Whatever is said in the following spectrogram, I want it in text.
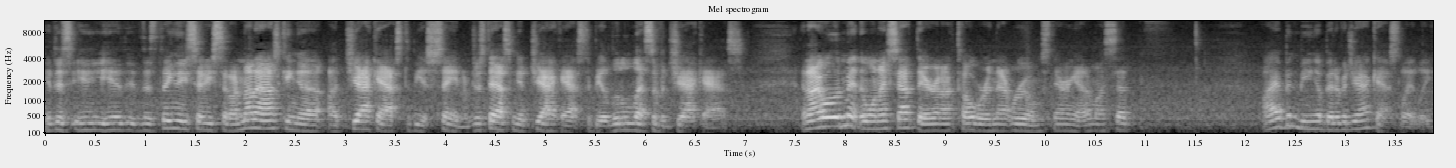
he this he, he thing that he said. He said, "I'm not asking a, a jackass to be a saint. I'm just asking a jackass to be a little less of a jackass." And I will admit that when I sat there in October in that room staring at him, I said, I have been being a bit of a jackass lately.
